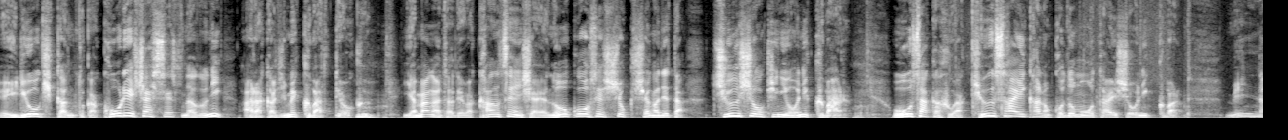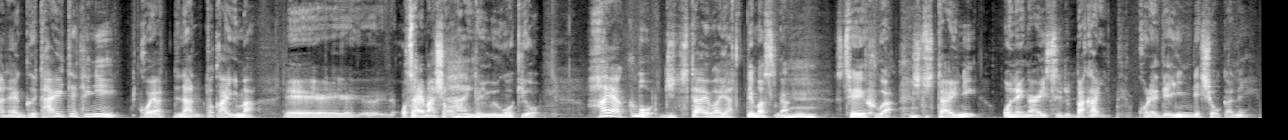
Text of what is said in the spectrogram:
医療機関とか高齢者施設などにあらかじめ配っておく。山形では感染者や濃厚接触者が出た中小企業に配る。大阪府は9歳以下の子供を対象に配る。みんなね、具体的にこうやってなんとか今、えー抑えましょうっていう動きを、早くも自治体はやってますが、政府は自治体にお願いするばかり、これでいいんでしょうかね。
